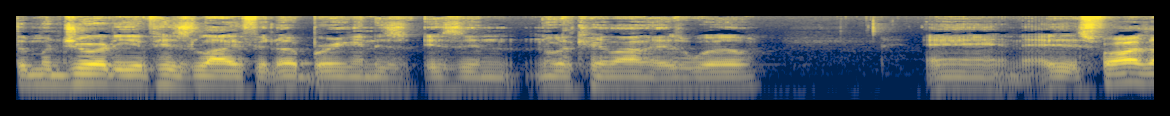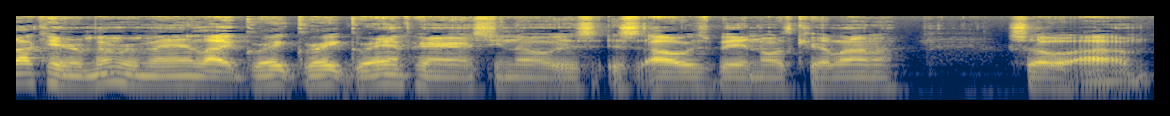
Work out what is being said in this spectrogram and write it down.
the majority of his life and upbringing is is in North Carolina as well. And as far as I can remember, man, like great great grandparents, you know, it's it's always been North Carolina. So um,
